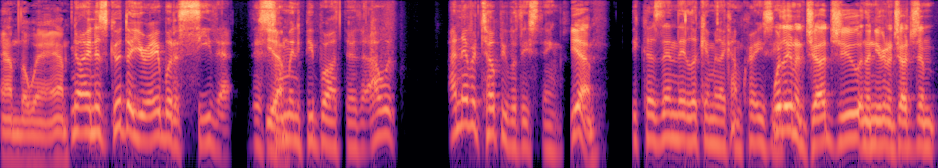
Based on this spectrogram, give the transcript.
am the way I am. No, and it's good that you're able to see that. There's Yeah. so many people out there that I would, I never tell people these things Yeah. because then they look at me like I'm crazy. Were they going to judge you and then you're going to judge them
